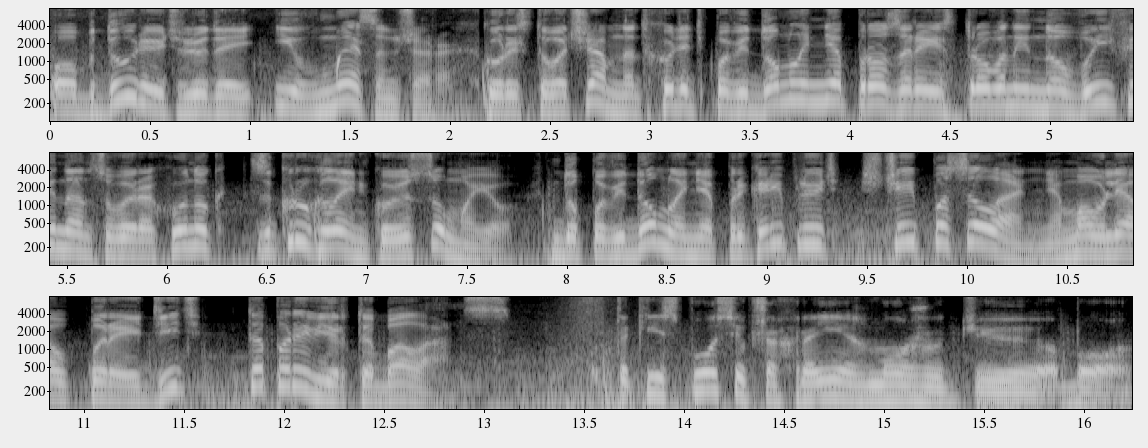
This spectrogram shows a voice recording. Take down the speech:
Обдурюють людей і в месенджерах. Користувачам надходять повідомлення про зареєстрований новий фінансовий рахунок з кругленькою сумою. До повідомлення прикріплюють ще й посилання, мовляв, перейдіть та перевірте баланс. В такий спосіб шахраї зможуть е, або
